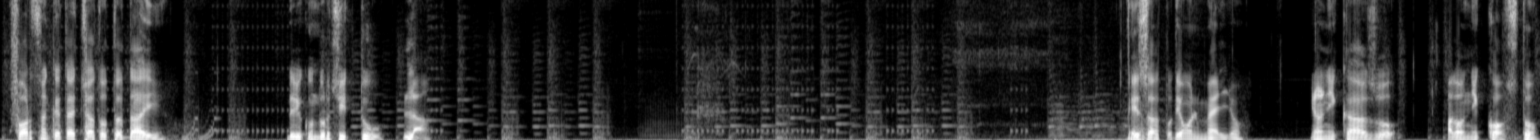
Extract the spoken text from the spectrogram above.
Forza anche te, Chatot, dai. Devi condurci tu, là. Esatto, diamo il meglio. In ogni caso, ad ogni costo.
